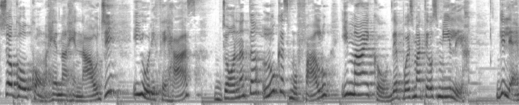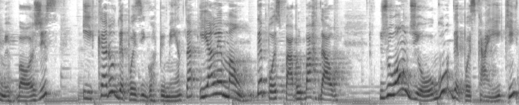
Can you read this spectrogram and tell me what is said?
jogou com Renan Renaldi, Yuri Ferraz, Jonathan, Lucas Mufalo e Michael, depois Matheus Miller, Guilherme Borges, Ícaro, depois Igor Pimenta e Alemão, depois Pablo Bardal. João Diogo, depois Kaique,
